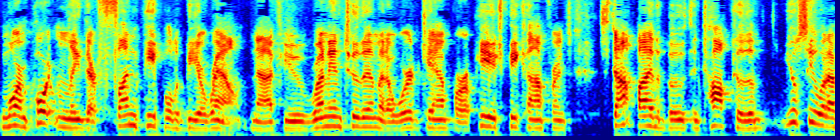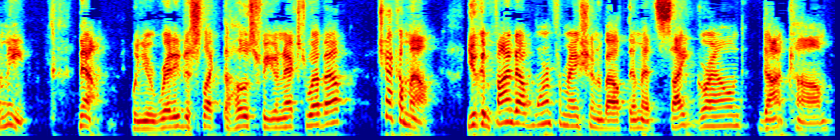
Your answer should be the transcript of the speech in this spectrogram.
more importantly, they're fun people to be around. Now, if you run into them at a WordCamp or a PHP conference, stop by the booth and talk to them. You'll see what I mean. Now, when you're ready to select the host for your next web app, check them out. You can find out more information about them at siteground.com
